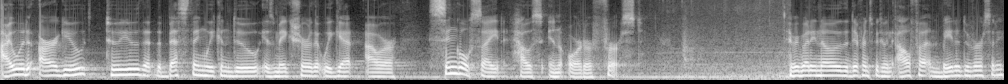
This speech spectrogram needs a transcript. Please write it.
I would argue to you that the best thing we can do is make sure that we get our single site house in order first. Everybody know the difference between alpha and beta diversity?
